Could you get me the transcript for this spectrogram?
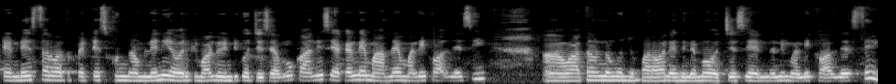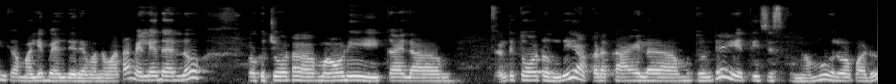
టెన్ డేస్ తర్వాత పెట్టేసుకుందాం లేని ఎవరికి వాళ్ళు ఇంటికి వచ్చేసాము. కానీ సెకండ్ డే మా అన్నయ్య మళ్ళీ కాల్ చేసి వాతావరణం కొంచెం పర్వాలేదులేమో వచ్చేసేయండి అని మళ్ళీ కాల్ చేస్తే ఇంకా మళ్ళీ బయలుదేరామన్నమాట. వెళ్ళేదారిలో ఒక చోట మామిడి కాయల అంటే తోట ఉంది. అక్కడ కాయలు అమ్ముతుంటే తీసేసుకున్నాము ఉలవపాడు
